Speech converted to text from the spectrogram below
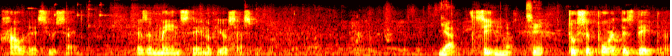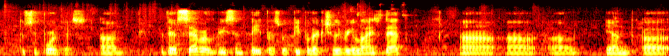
how they're suicidal as a mainstay of your assessment? Yeah. See? Yeah. See? To support this data, to support this, um, there are several recent papers where people actually realize that. Uh, uh,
